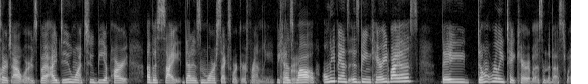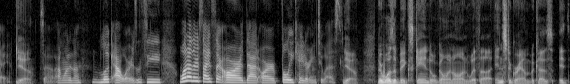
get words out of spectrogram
search outwards, but I do want to be a part of a site that is more sex worker friendly because Okay. while OnlyFans is being carried by us, they don't really take care of us in the best way. Yeah, So I wanted to look outwards and see what other sites there are that are fully catering to us. yeah. There was a big scandal going on with uh, Instagram because it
